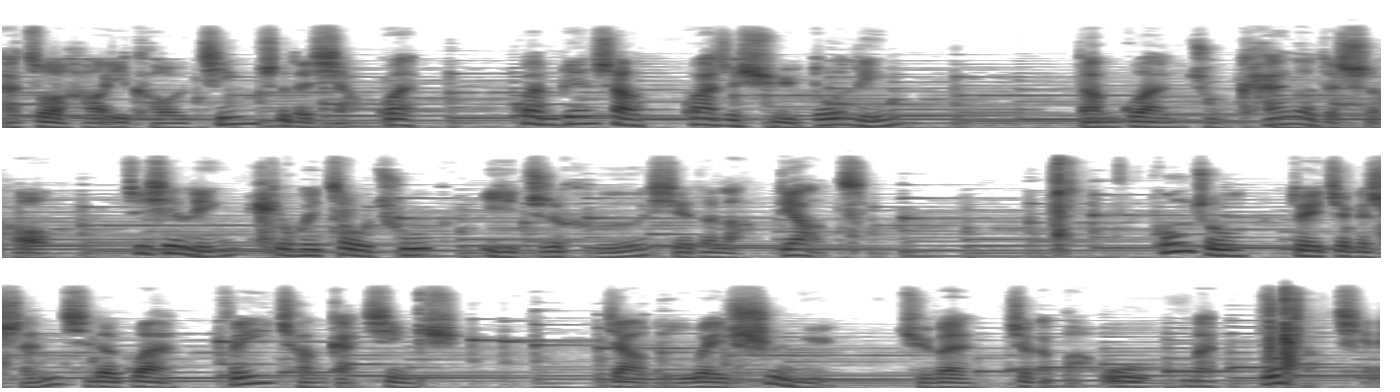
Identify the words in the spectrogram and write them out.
他做好一口精致的小罐，罐边上挂着许多铃。当罐煮开了的时候，这些铃就会奏出一支和谐的老调子。公主对这个神奇的罐非常感兴趣。叫了一位侍女去问这个宝物卖多少钱。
